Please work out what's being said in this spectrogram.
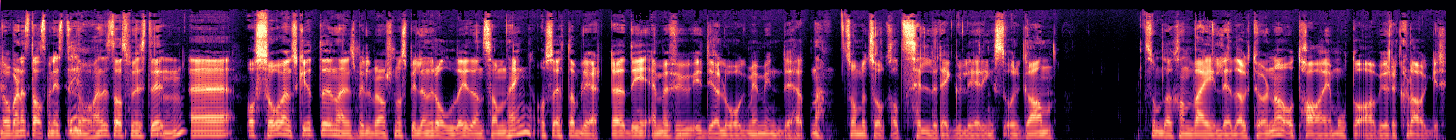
nåværende statsminister. Nåværende statsminister. Mm. Eh, og så ønsket næringsmiddelbransjen å spille en rolle i den sammenheng, og så etablerte de MFU i dialog med myndighetene, som et såkalt selvreguleringsorgan. Som da kan veilede aktørene og ta imot og avgjøre klager.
